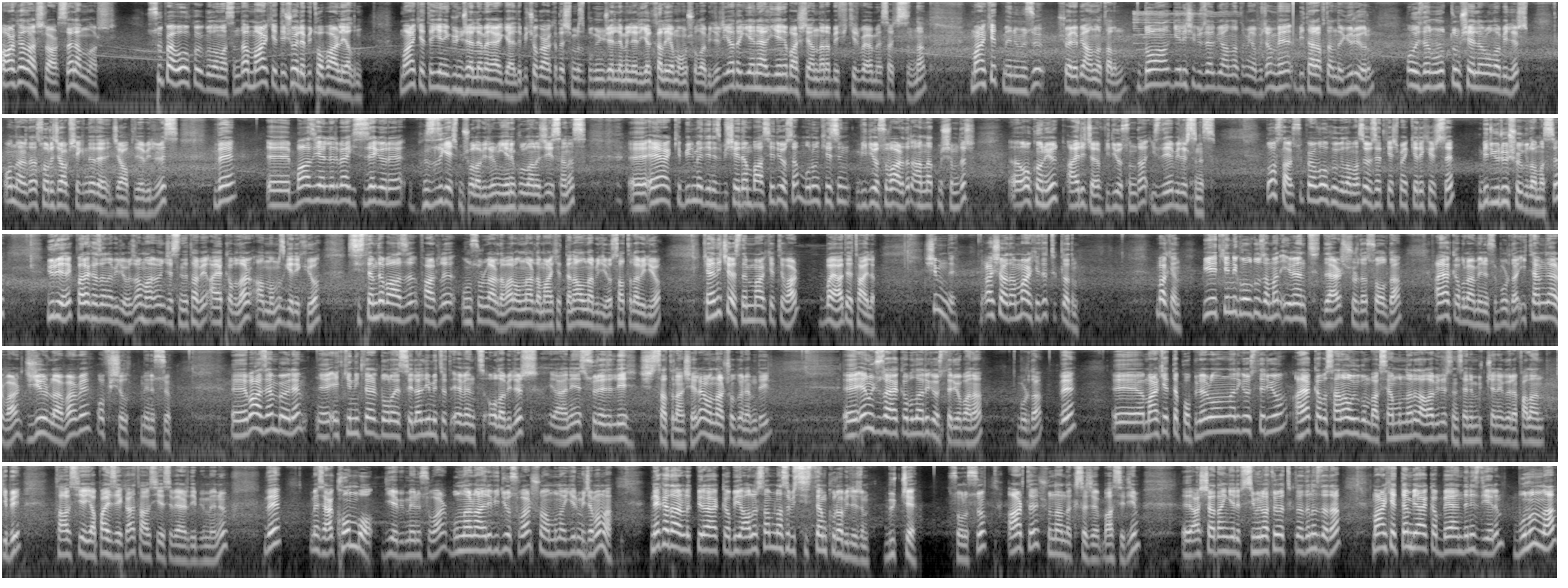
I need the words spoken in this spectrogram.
Arkadaşlar selamlar. Superwalk uygulamasında marketi şöyle bir toparlayalım. Markete yeni güncellemeler geldi. Birçok arkadaşımız bu güncellemeleri yakalayamamış olabilir. Ya da genel yeni başlayanlara bir fikir vermesi açısından. Market menümüzü şöyle bir anlatalım. Doğal, gelişi güzel bir anlatım yapacağım ve bir taraftan da yürüyorum. O yüzden unuttuğum şeyler olabilir. Onları da soru cevap şeklinde de cevaplayabiliriz. Ve e, bazı yerleri belki size göre hızlı geçmiş olabilirim yeni kullanıcıysanız. Ee, Eğer ki bilmediğiniz bir şeyden bahsediyorsam bunun kesin videosu vardır, anlatmışımdır. Ee, O konuyu ayrıca videosunda izleyebilirsiniz. Dostlar Superwalk uygulaması özet geçmek gerekirse bir yürüyüş uygulaması. Yürüyerek para kazanabiliyoruz ama öncesinde tabii ayakkabılar almamız gerekiyor. Sistemde bazı farklı unsurlar da var. Onlar da marketten alınabiliyor, satılabiliyor. Kendi içerisinde bir marketi var. Bayağı detaylı. Şimdi aşağıdan markete tıkladım. Bakın bir etkinlik olduğu zaman event der şurada solda. Ayakkabılar menüsü burada. itemler var, gear'lar var ve official menüsü. Ee, bazen böyle e, etkinlikler dolayısıyla limited event olabilir. Yani süreli satılan şeyler. Onlar çok önemli değil. Ee, en ucuz ayakkabıları gösteriyor bana burada ve e, markette popüler olanları gösteriyor. Ayakkabı sana uygun bak sen bunları da alabilirsin senin bütçene göre falan gibi tavsiye yapay zeka tavsiyesi verdiği bir menü ve mesela combo diye bir menüsü var. Bunların ayrı videosu var. Şu an buna girmeyeceğim ama ne kadarlık bir ayakkabıyı alırsam nasıl bir sistem kurabilirim? Bütçe sorusu. Artı şundan da kısaca bahsedeyim. E, aşağıdan gelip simülatöre tıkladığınızda da marketten bir ayakkabı beğendiniz diyelim. Bununla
